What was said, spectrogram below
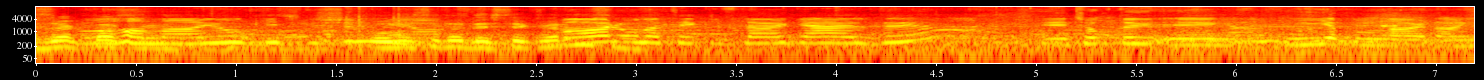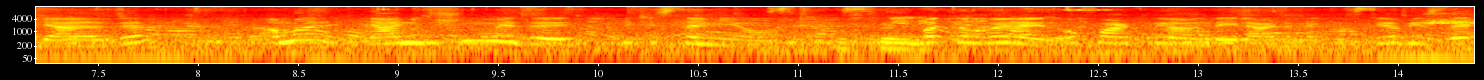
Sıcak bakmayın. Vallahi yok hiç düşünmüyor. Olursa da destek verir Var misiniz? ona teklifler geldi. E, çok da e, iyi yapımlardan geldi. Ama yani düşünmedi, hiç istemiyor. İstemiyor. Bakalım evet, o farklı yönde ilerlemek istiyor. Biz de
